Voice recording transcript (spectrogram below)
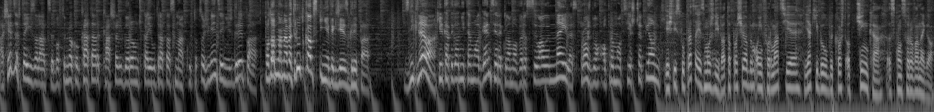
A siedzę w tej izolatce, bo w tym roku katar, kaszel, gorączka i utrata smaku to coś więcej niż grypa. Podobno nawet Rutkowski nie wie, gdzie jest grypa. Zniknęła. Kilka tygodni temu agencje reklamowe rozsyłały maile z prośbą o promocję szczepionki. Jeśli współpraca jest możliwa, to prosiłabym o informację, jaki byłby koszt odcinka sponsorowanego,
